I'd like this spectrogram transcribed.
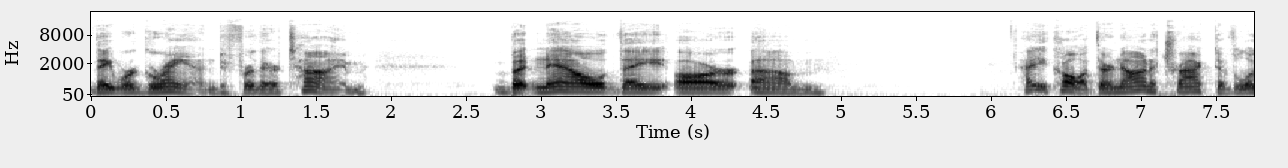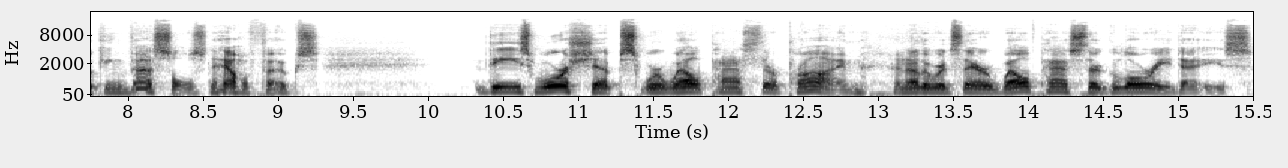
They were grand for their time, but now they are um, how do you call it? They're non attractive looking vessels now, folks. These warships were well past their prime. In other words, they are well past their glory days.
